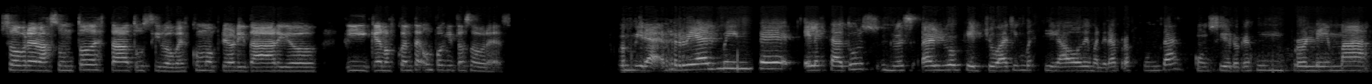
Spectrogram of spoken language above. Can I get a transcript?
sobre el asunto de estatus, si lo ves como prioritario y que nos cuentes un poquito sobre eso. Pues mira, realmente el estatus no es algo que yo haya investigado de manera profunda. Considero que es un problema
